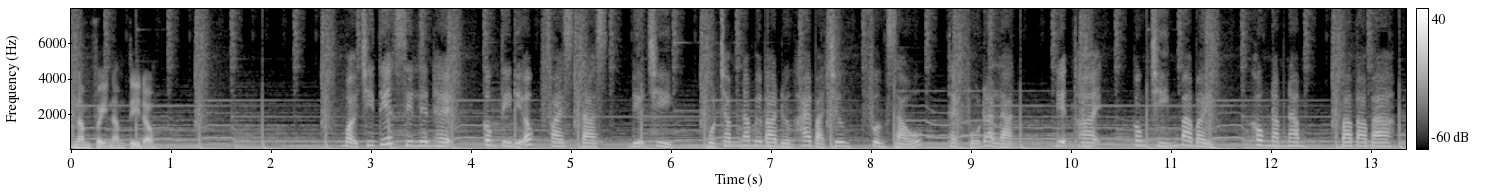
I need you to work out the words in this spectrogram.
5,5 tỷ đồng. Mọi chi tiết xin liên hệ công ty địa ốc Five Stars, địa chỉ 153 đường Hai Bà Trưng, phường 6, thành phố Đà Lạt, điện thoại 0937 055八八八。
